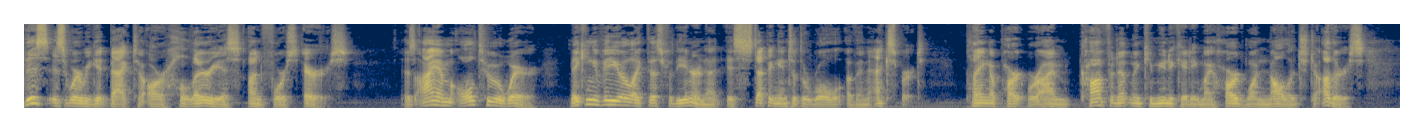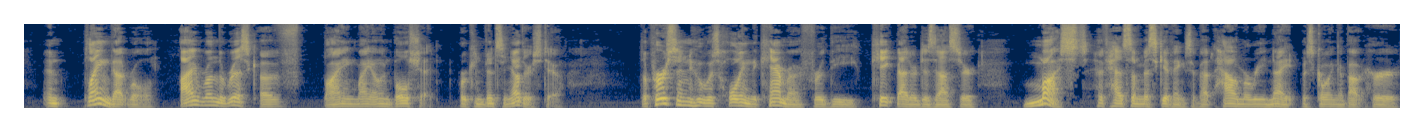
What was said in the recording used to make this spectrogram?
This is where we get back to our hilarious unforced errors. As I am all too aware, making a video like this for the internet is stepping into the role of an expert, playing a part where I'm confidently communicating my hard-won knowledge to others. And playing that role, I run the risk of buying my own bullshit, or convincing others to. The person who was holding the camera for the cake batter disaster must have had some misgivings about how Marie Knight was going about her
